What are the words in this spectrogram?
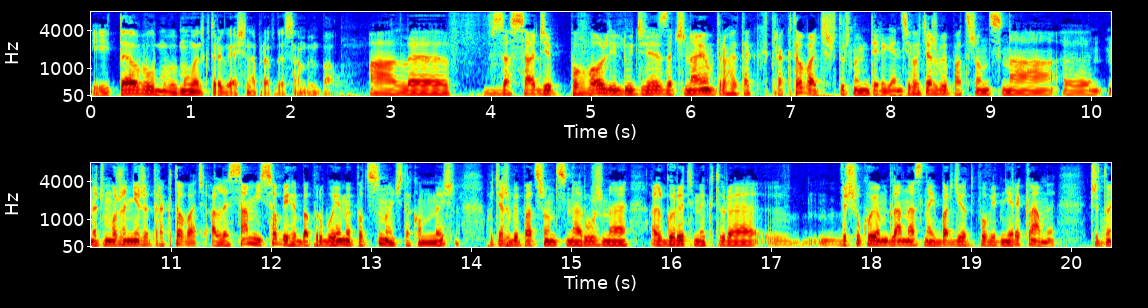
I to był moment, którego ja się naprawdę sam bym bał. Ale w zasadzie powoli ludzie zaczynają trochę tak traktować sztuczną inteligencję, chociażby patrząc na, yy, znaczy może nie, że traktować, ale sami sobie chyba próbujemy podsunąć taką myśl, chociażby patrząc na różne algorytmy, które e, wyszukują dla nas najbardziej odpowiednie reklamy. Czy to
